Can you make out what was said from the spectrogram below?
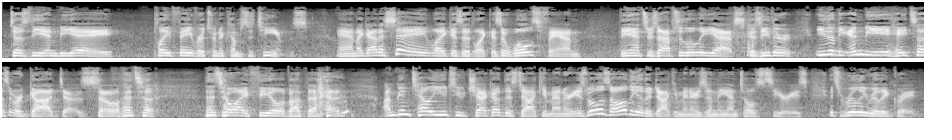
does the NBA play favorites when it comes to teams? And I gotta say, like as a like as a Wolves fan, the answer is absolutely yes. Because either either the NBA hates us or God does. So that's a that's how I feel about that. I'm going to tell you to check out this documentary as well as all the other documentaries in the Untold series. It's really really great.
